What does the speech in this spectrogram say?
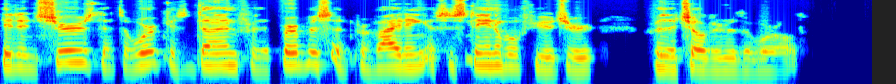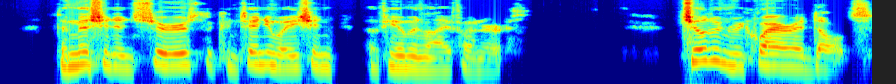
It ensures that the work is done for the purpose of providing a sustainable future for the children of the world. The mission ensures the continuation of human life on Earth. Children require adults.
